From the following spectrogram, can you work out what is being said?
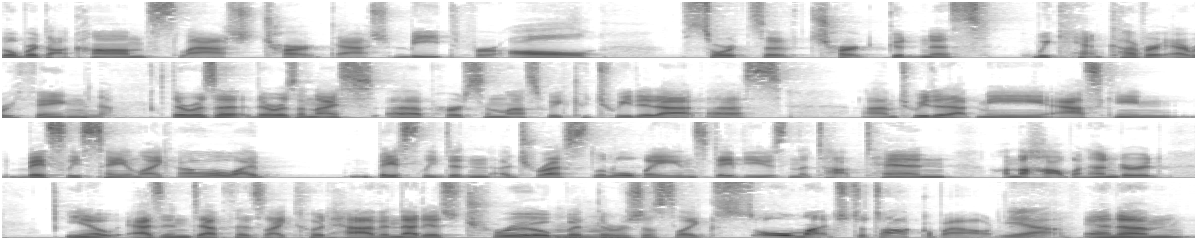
billboard.com slash chart dash beat for all sorts of chart goodness. We can't cover everything. No. There was a there was a nice uh, person last week who tweeted at us, um, tweeted at me asking, basically saying like, "Oh, I basically didn't address Lil Wayne's debuts in the top 10 on the Hot 100, you know, as in depth as I could have, and that is true, but there was just like so much to talk about. Mm-hmm. Yeah. And um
